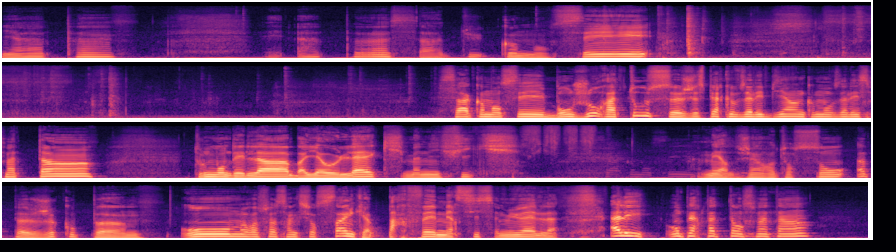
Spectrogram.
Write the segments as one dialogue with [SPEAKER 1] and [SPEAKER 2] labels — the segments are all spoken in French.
[SPEAKER 1] Yep. Et hop, ça a dû commencer. Ça a commencé. Bonjour à tous. J'espère que vous allez bien. Comment vous allez ce matin? Tout le monde est là. Bah, il y. Magnifique. Merde, j'ai un retour son. Hop, je coupe. On me reçoit 5 sur 5. Parfait, merci Samuel. Allez, on perd pas de temps ce matin.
